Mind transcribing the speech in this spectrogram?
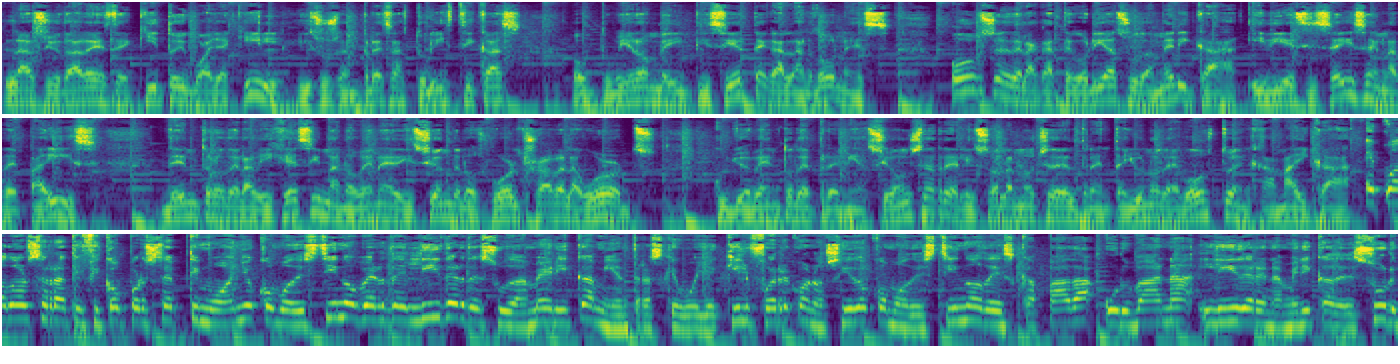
Las ciudades de Quito y Guayaquil y sus empresas turísticas obtuvieron 27 galardones, 11 de la categoría Sudamérica y 16 en la de país, dentro de la vigésima novena edición de los World Travel Awards, cuyo evento de premiación se realizó la noche del 31 de agosto en Jamaica. Ecuador se ratificó por séptimo año como destino verde líder de Sudamérica, mientras que Guayaquil fue reconocido como destino de escapada urbana líder en América del Sur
